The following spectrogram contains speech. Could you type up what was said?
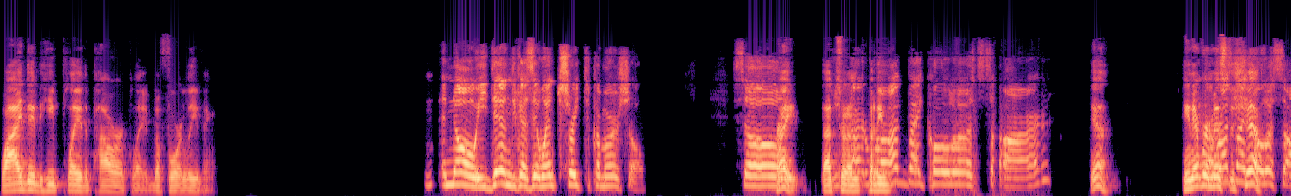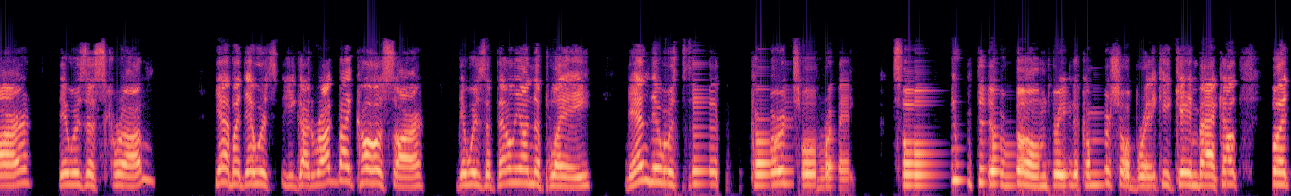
why did he play the power play before leaving? No, he didn't because it went straight to commercial. So right, that's what I'm. But robbed he, by Kolesar. Yeah, he never missed a shift. Kolesar. There was a scrum. Yeah, but there was he got rocked by Kolesar. There was a penalty on the play. Then there was the commercial break. So he went to the room during the commercial break. He came back out. But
